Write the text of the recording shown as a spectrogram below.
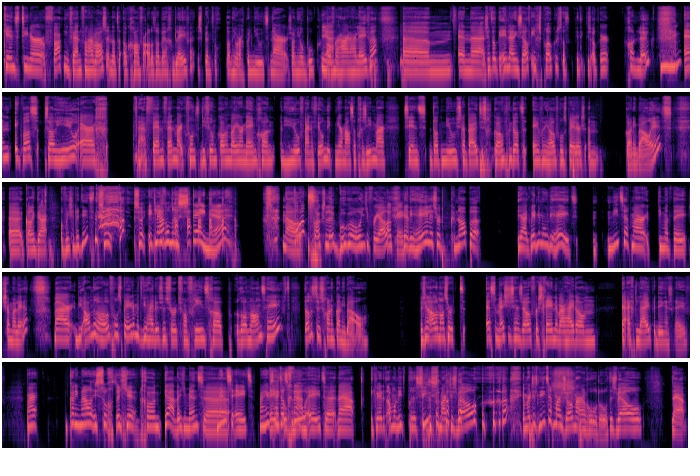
kind, tiener, fucking fan van haar was. En dat ook gewoon voor altijd wel ben gebleven. Dus ik ben toch dan heel erg benieuwd naar zo'n heel boek Ja. over haar en haar leven. Ehm, en eh, ze heeft ook de inleiding zelf ingesproken. Dus dat vind ik dus ook weer gewoon leuk. En ik was zo heel erg of nou, fan, fan. Maar ik vond die film Coming By Your Name gewoon een heel fijne film. Die ik meermaals heb gezien. Maar sinds dat nieuws naar buiten is gekomen... dat een van die hoofdrolspelers een kannibaal is... eh, kan ik daar... Of wist je dit niet? Sorry, ik leef onder een steen, hè? nou, straks een leuk Google rondje voor jou. Oké. Ja, die hele soort knappe... Ja, ik weet niet meer hoe die heet. N- Niet zeg maar Timothée Chalamet. Maar die andere hoofdrolspeler... met wie hij dus een soort van vriendschap, romans heeft... dat is dus gewoon een kannibaal. Er zijn allemaal soort sms'jes en zo verschenen... waar hij dan ja, echt lijpe dingen schreef. Maar kannimaal is toch dat je gewoon Ja, dat je mensen... mensen eet. Maar heeft hij dat gedaan? wil eten. Nou ja, ik weet het allemaal niet precies, maar het is wel. ja, maar het is niet zeg maar zomaar een roddel. Het is wel. Nou ja,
